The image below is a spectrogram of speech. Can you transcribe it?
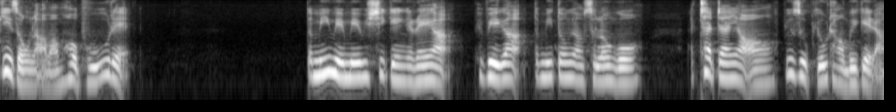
ပြည့်စုံလာမှာမဟုတ်ဘူးတဲ့သမီးမေမေမရှိခင်ကတည်းကဖေဖေကသမီး၃ယောက်စလုံးကိုအထက်တန်းရောက်အောင်ပြုစုပြောထောင်ပေးခဲ့တာ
